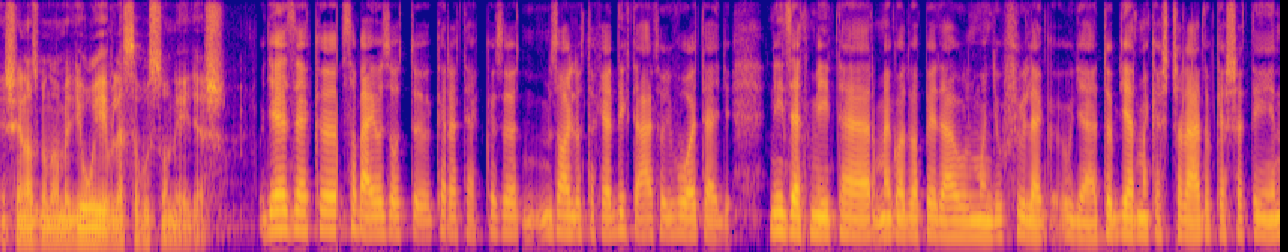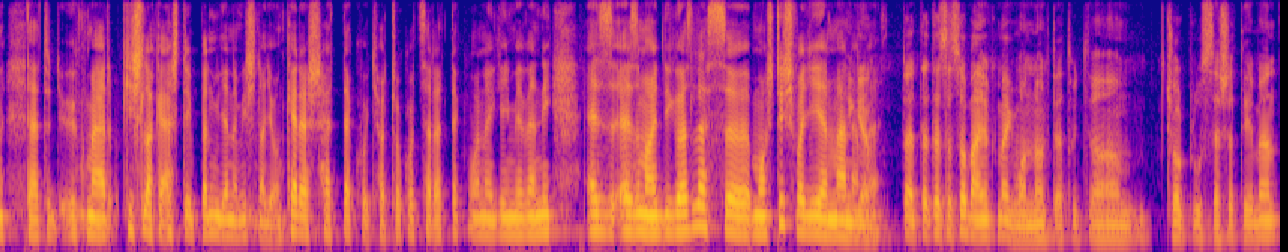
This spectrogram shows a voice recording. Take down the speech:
és én azt gondolom, hogy jó év lesz a 24-es. Ugye ezek szabályozott keretek között zajlottak eddig, tehát hogy volt egy négyzetméter megadva például mondjuk főleg ugye több gyermekes családok esetén, tehát hogy ők már kislakást éppen ugye nem is nagyon kereshettek, hogyha csokot szerettek volna igénybe venni. Ez, ez majd igaz lesz most is, vagy ilyen már Igen. nem lesz? Tehát, tehát ez a szabályok megvannak, tehát hogy a Csok Plusz esetében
